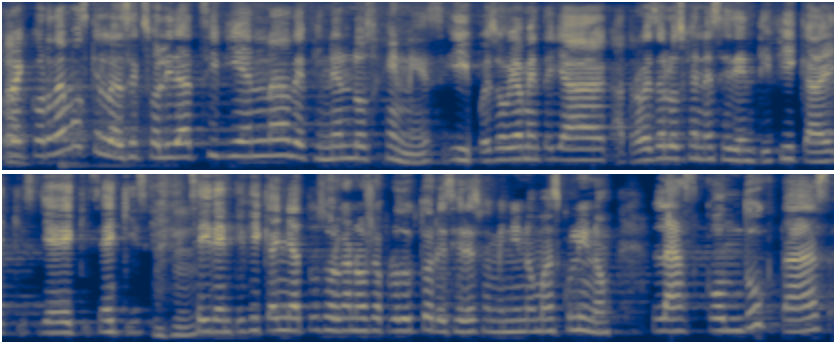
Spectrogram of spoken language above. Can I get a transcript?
recordemos que la sexualidad, si bien la definen los genes, y pues obviamente ya a través de los genes se identifica X, Y, X, X, se identifican ya tus órganos reproductores, si eres femenino o masculino, las conductas,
